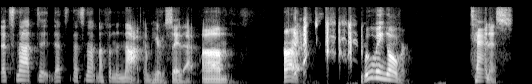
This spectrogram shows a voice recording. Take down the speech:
that's, that's not that's that's not nothing to knock. I'm here to say that. Um, all right, moving over tennis.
